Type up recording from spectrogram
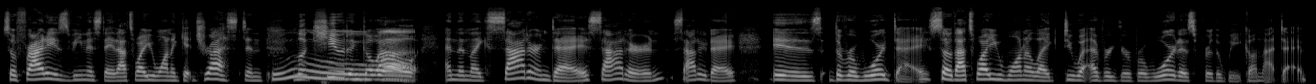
So Friday is Venus Day. That's why you want to get dressed and look cute and go out. And then like Saturn Day, Saturn, Saturday is the reward day. So that's why you want to like do whatever your reward is for the week on that day.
